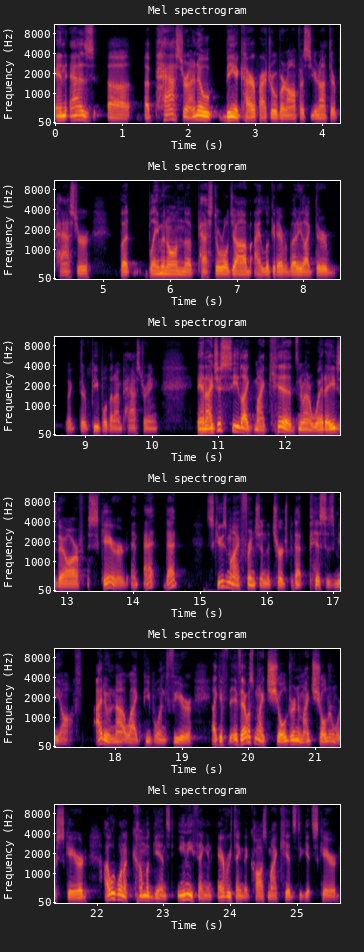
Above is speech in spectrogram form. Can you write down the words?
And as uh, a pastor, I know being a chiropractor over an office, you're not their pastor, but blaming on the pastoral job, I look at everybody like they're like they're people that I'm pastoring. And I just see like my kids, no matter what age they are, scared. And that, that, excuse my French in the church, but that pisses me off. I do not like people in fear. Like if, if that was my children and my children were scared, I would want to come against anything and everything that caused my kids to get scared.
